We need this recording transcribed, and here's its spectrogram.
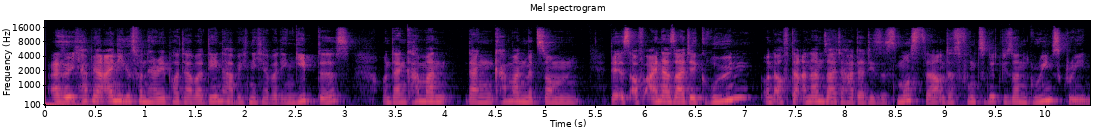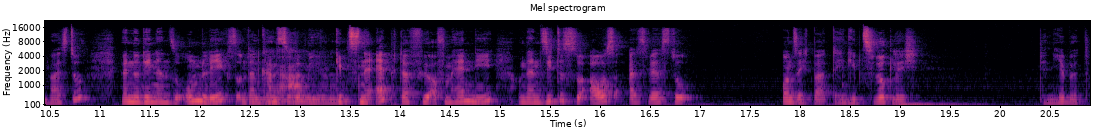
also ich habe ja einiges von Harry Potter, aber den habe ich nicht, aber den gibt es. Und dann kann man, dann kann man mit so einem, der ist auf einer Seite grün und auf der anderen Seite hat er dieses Muster und das funktioniert wie so ein Greenscreen, weißt du? Wenn du den dann so umlegst und dann kannst der du, Army, gibt es eine App dafür auf dem Handy und dann sieht es so aus, als wärst du unsichtbar. Den gibt's wirklich. Den Jibbet.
